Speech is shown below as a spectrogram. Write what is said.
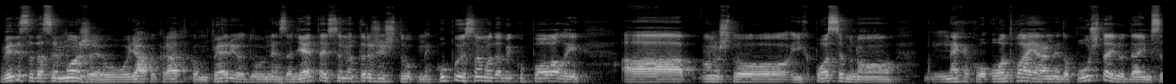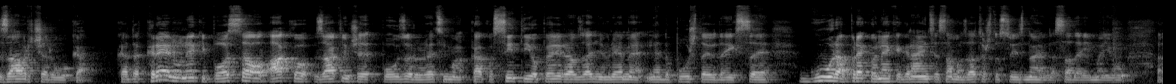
Vidi se da se može u jako kratkom periodu, ne zaljetaju se na tržištu, ne kupuju samo da bi kupovali, a ono što ih posebno nekako odvaja, ne dopuštaju da im se zavrća ruka. Kada krenu neki posao, ako zaključe po uzoru recimo kako City operira u zadnje vrijeme, ne dopuštaju da ih se gura preko neke granice samo zato što su i znaju da sada imaju uh,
